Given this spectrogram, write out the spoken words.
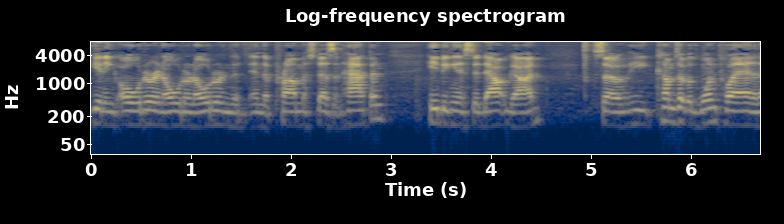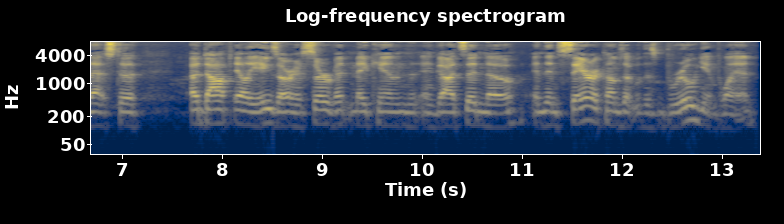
getting older and older and older, and the, and the promise doesn't happen, he begins to doubt God. So he comes up with one plan, and that's to adopt Eleazar, his servant, and make him. And God said no. And then Sarah comes up with this brilliant plan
